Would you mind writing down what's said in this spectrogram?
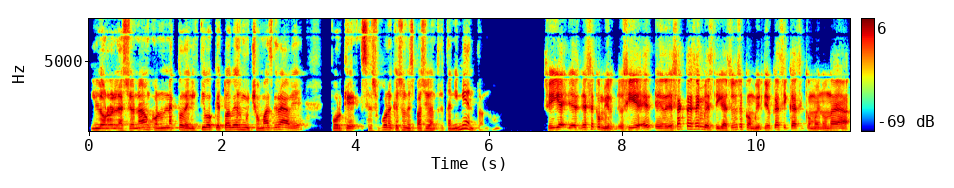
y lo relacionaron con un acto delictivo que todavía es mucho más grave porque se supone que es un espacio de entretenimiento, ¿no? Sí, ya, se convirtió, sí, e, e, exacta esa investigación se convirtió casi casi como en una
